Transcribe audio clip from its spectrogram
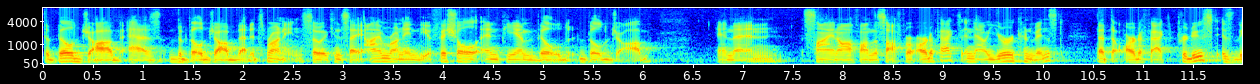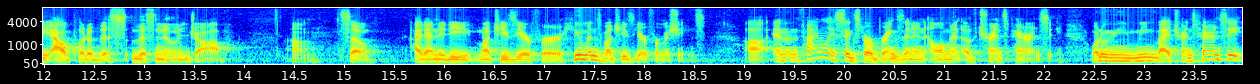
the build job as the build job that it's running. So it can say, I'm running the official NPM build, build job, and then sign off on the software artifacts, and now you're convinced that the artifact produced is the output of this, this known job. Um, so identity, much easier for humans, much easier for machines. Uh, and then finally, SigStore brings in an element of transparency. What do we mean by transparency?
